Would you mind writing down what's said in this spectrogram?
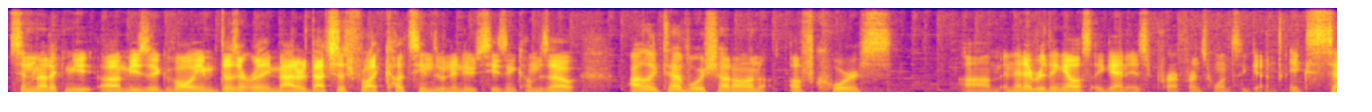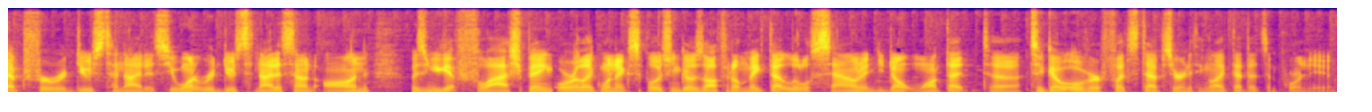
Cinematic mu uh, music volume doesn't really matter. That's just for like cutscenes when a new season comes out. I like to have voice chat on, of course. Um, and then everything else, again, is preference once again, except for reduced tinnitus. You want reduced tinnitus sound on because when you get flashbang or like when an explosion goes off, it'll make that little sound and you don't want that to, to go over footsteps or anything like that that's important to you.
